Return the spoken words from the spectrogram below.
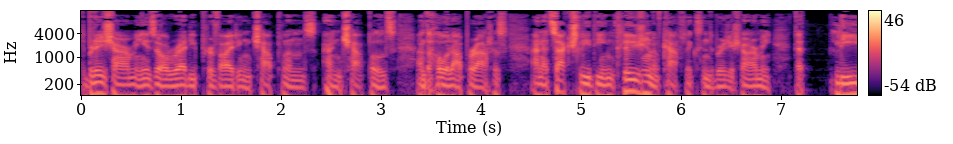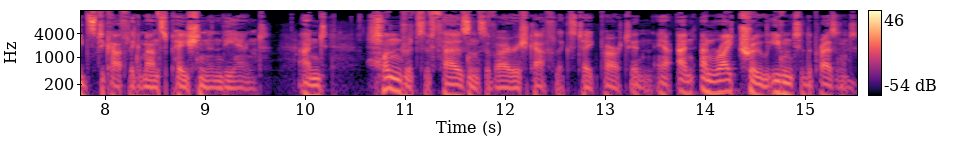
the British Army is already providing chaplains and chapels and the whole apparatus. And it's actually the inclusion of Catholics in the British Army that leads to Catholic emancipation in the end. And hundreds of thousands of Irish Catholics take part in, and, and right through even to the present.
